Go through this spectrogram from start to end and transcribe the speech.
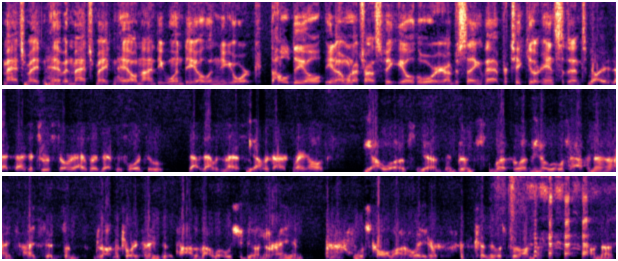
match made in heaven, match made in hell '91 deal in New York. The whole deal, you know, we're not trying to speak ill of the Warrior. I'm just saying that particular incident. No, that, that's a true story. I've heard that before too. That that was Madison Yeah. Square Garden, right, Hulk? Yeah, it was. Yeah, and Vince let let me know what was happening. I I said some derogatory things at the time about what we should do in the ring, and was called on it later because it was put on the on the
